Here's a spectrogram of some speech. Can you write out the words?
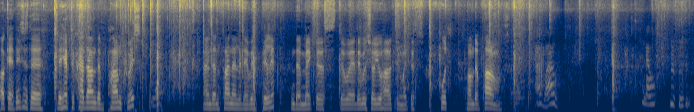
Okay, this is the. They have to cut down the palm trees, Yeah. and then finally they will peel it, and then make this. The way they will show you how to make this food from the palms. Oh wow. Hello.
